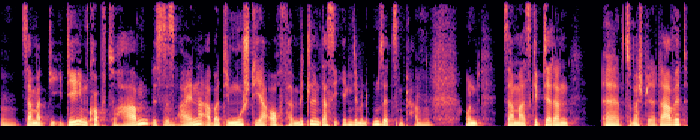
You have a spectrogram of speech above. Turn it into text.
Mhm. Sag mal, die Idee im Kopf zu haben, ist das eine, aber die musst du ja auch vermitteln, dass sie irgendjemand umsetzen kann. Mhm. Und sag mal, es gibt ja dann äh, zum Beispiel der David,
